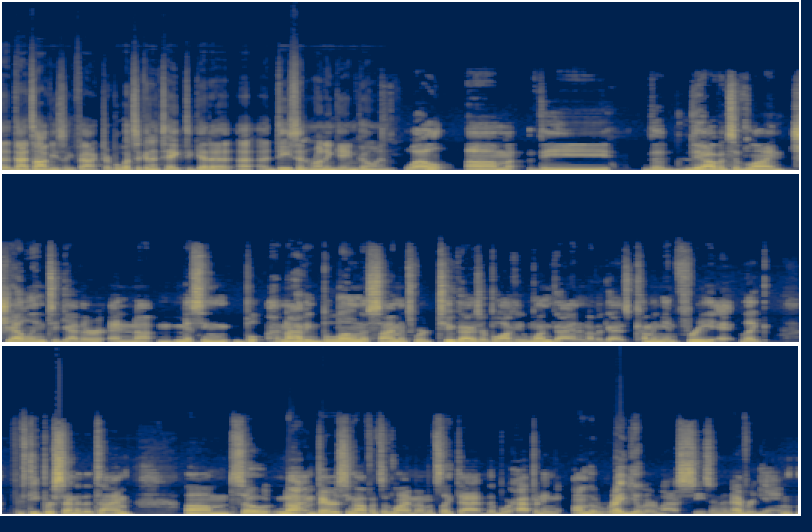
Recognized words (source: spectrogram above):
uh, that's obviously a factor. But what's it to take to get a, a, a, decent running game going? Well, um, the the the offensive line gelling together and not missing, not having blown assignments where two guys are blocking one guy and another guy's coming in free at like fifty percent of the time. Um, so not embarrassing offensive line moments like that that were happening on the regular last season in every game.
